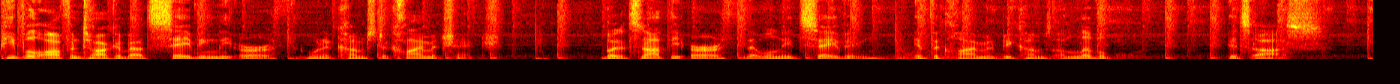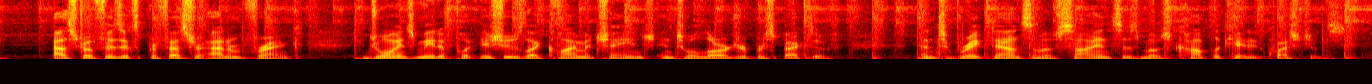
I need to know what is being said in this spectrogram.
People often talk about saving the Earth when it comes to climate change. But it's not the Earth that will need saving if the climate becomes unlivable. It's us. Astrophysics professor Adam Frank joins me to put issues like climate change into a larger perspective and to break down some of science's most complicated questions.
